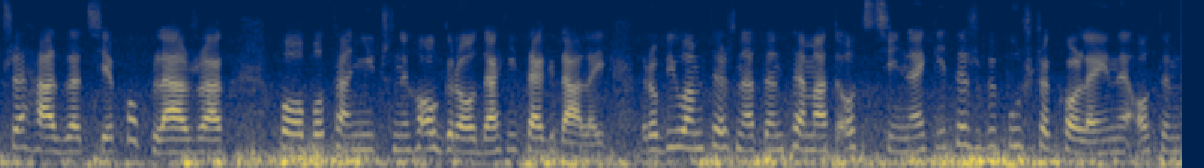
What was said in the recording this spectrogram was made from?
przechadzać się po plażach, po botanicznych ogrodach i tak dalej. Robiłam też na ten temat odcinek i też wypuszczę kolejny o tym,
